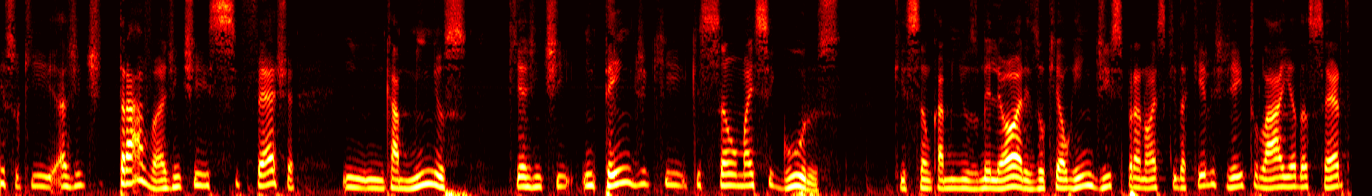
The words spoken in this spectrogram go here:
isso, que a gente trava, a gente se fecha em, em caminhos que a gente entende que, que são mais seguros, que são caminhos melhores, ou que alguém disse para nós que daquele jeito lá ia dar certo,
